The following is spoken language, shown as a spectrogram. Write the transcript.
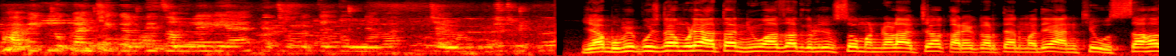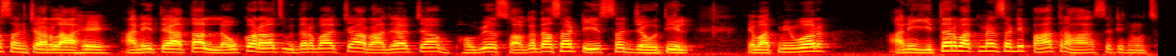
भाविक लोकांची गर्दी जमलेली आहे. त्याच्याबद्दल धन्यवाद. जय महाराष्ट्र. या भूमिपूजनामुळे आता न्यू आझाद गणेशोत्सव मंडळाच्या कार्यकर्त्यांमध्ये आणखी उत्साह संचारला आहे आणि ते आता लवकरच विदर्भाच्या राजाच्या भव्य स्वागतासाठी सज्ज होतील. या बातमीवर आणि इतर बातम्यांसाठी पाहत रहा सिटी न्यूज.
